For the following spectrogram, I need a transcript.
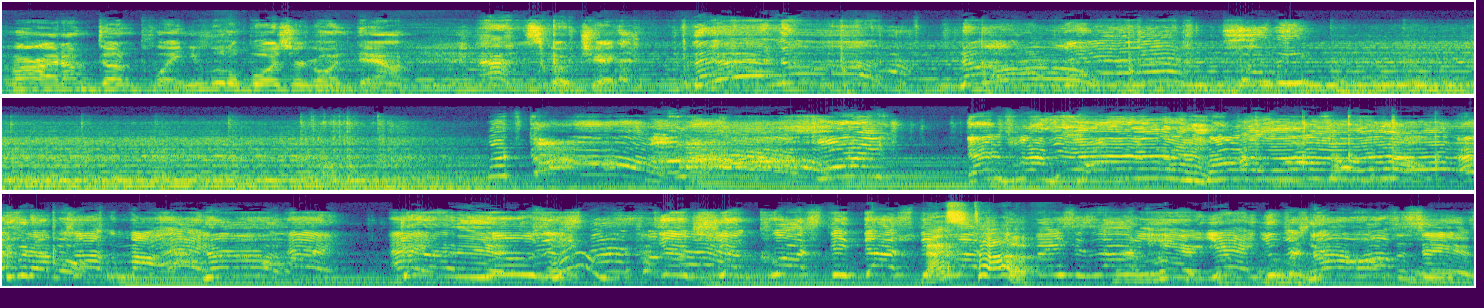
All right, I'm done playing. You little boys are going down. Let's go, Jay. Yeah, no! No! Yeah, Bobby! Let's go! Ah, boy! That is what I'm talking about! That's what I'm talking about! That's what I'm talking about! Hey, hey, hey, use it! Get your crusty, dusty, That's musty tough. faces out of here! Yeah, you just No got one wants to see you.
